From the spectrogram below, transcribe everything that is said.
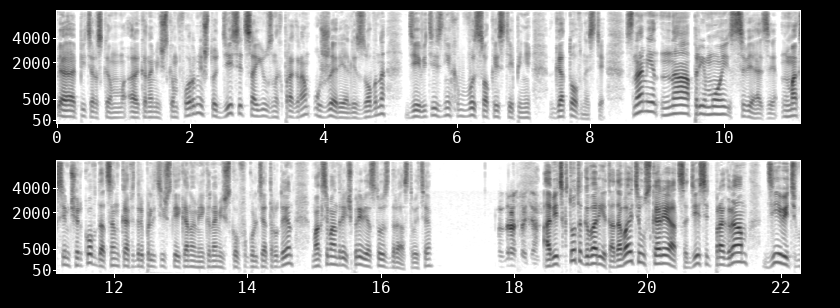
э, Питерском экономическом форуме, что 10 союзных программ уже реализовано, 9 из них в высокой степени готовности. С нами на прямой связи связи. Максим Черков, доцент кафедры политической экономии экономического факультета РУДН. Максим Андреевич, приветствую, здравствуйте. Здравствуйте. А ведь кто-то говорит, а давайте ускоряться. 10 программ, 9 в,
